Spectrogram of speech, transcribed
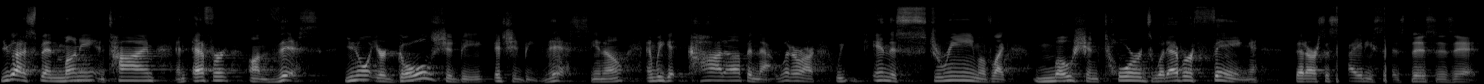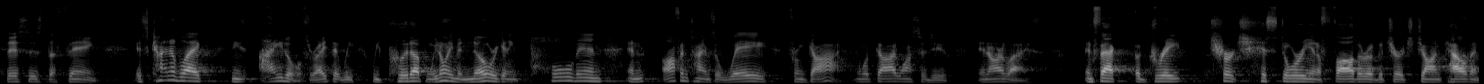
You got to spend money and time and effort on this. You know what your goals should be? It should be this, you know? And we get caught up in that. What are our, we, in this stream of like motion towards whatever thing that our society says, this is it, this is the thing. It's kind of like these idols, right, that we, we put up and we don't even know we're getting pulled in and oftentimes away from God and what God wants to do in our lives. In fact, a great church historian, a father of the church, John Calvin,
